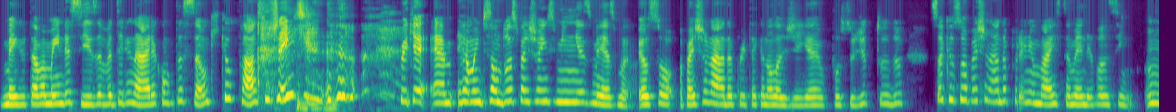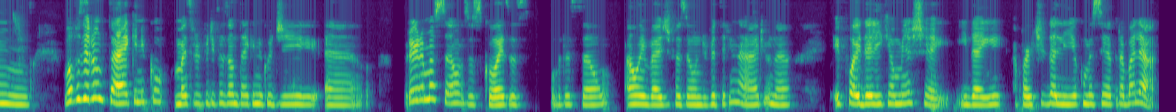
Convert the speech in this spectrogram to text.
meio, tava meio indecisa, veterinária, computação. O que que eu faço, gente? Porque é, realmente são duas paixões minhas mesmo. Eu sou apaixonada por tecnologia, eu posto de tudo, só que eu sou apaixonada por animais também. Eu falo assim, hum, vou fazer um técnico, mas preferi fazer um técnico de... É, programação, essas coisas, computação, ao invés de fazer um de veterinário, né? E foi dali que eu me achei. E daí, a partir dali, eu comecei a trabalhar.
